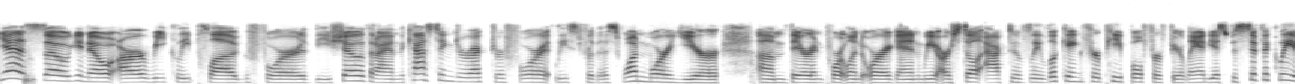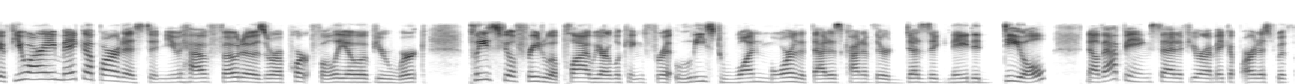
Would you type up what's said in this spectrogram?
Yes, so you know, our weekly plug for the show that I am the casting director for, at least for this one more year, um, there in Portland, Oregon. We are still actively looking for people for Fearlandia. Specifically, if you are a makeup artist and you have photos or a portfolio of your work, please feel free to apply. We are looking for at least one more. That that is kind of their designated deal. Now, that being said, if you're a makeup artist with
